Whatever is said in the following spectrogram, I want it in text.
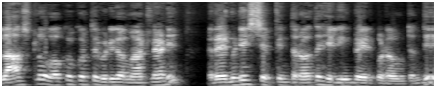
లాస్ట్లో ఒక్కొక్కరితో విడిగా మాట్లాడి రెమెడీస్ చెప్పిన తర్వాత హీలింగ్ ప్రేయర్ కూడా ఉంటుంది.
